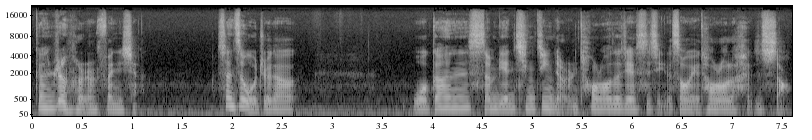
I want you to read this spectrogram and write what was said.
跟任何人分享，甚至我觉得我跟身边亲近的人透露这件事情的时候，也透露了很少，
